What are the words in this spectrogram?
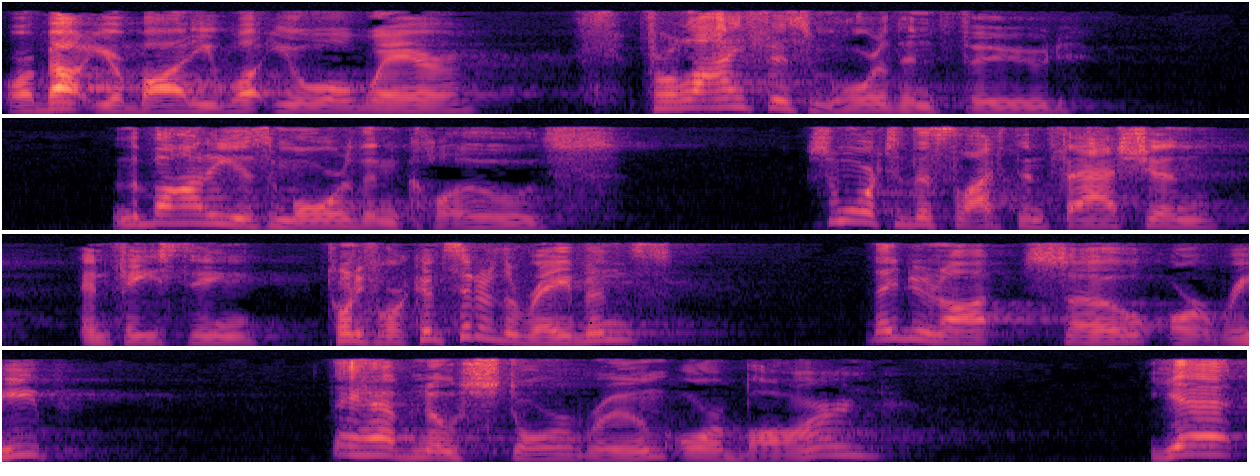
or about your body, what you will wear. For life is more than food, and the body is more than clothes. There's more to this life than fashion and feasting. 24. Consider the ravens. They do not sow or reap. They have no storeroom or barn. Yet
